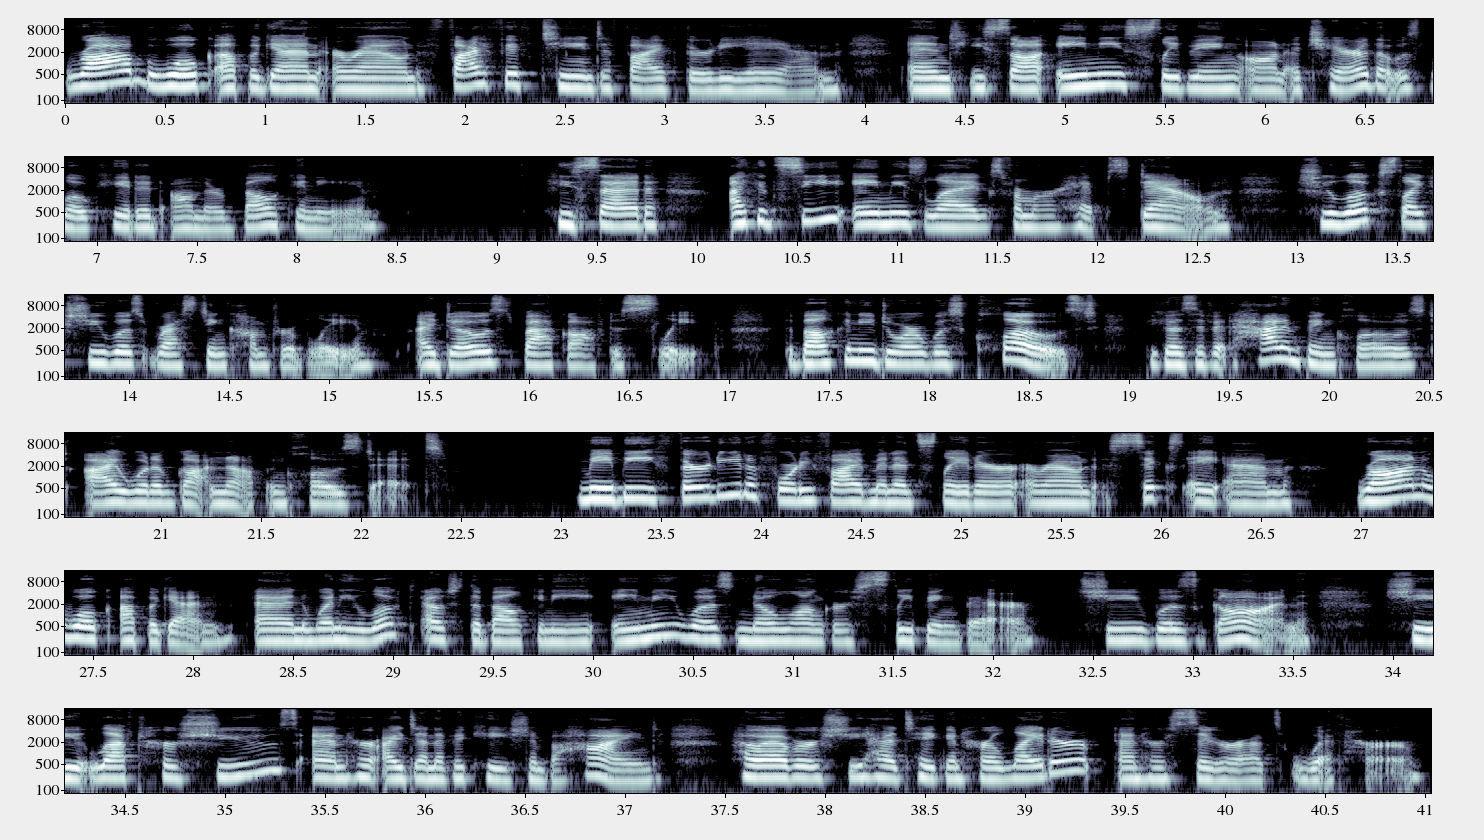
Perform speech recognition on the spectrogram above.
Rob woke up again around 5:15 to 5:30 a.m. and he saw Amy sleeping on a chair that was located on their balcony. He said, I could see Amy's legs from her hips down. She looks like she was resting comfortably. I dozed back off to sleep. The balcony door was closed because if it hadn't been closed, I would have gotten up and closed it. Maybe 30 to 45 minutes later, around 6 a.m., Ron woke up again, and when he looked out to the balcony, Amy was no longer sleeping there. She was gone. She left her shoes and her identification behind. However, she had taken her lighter and her cigarettes with her.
